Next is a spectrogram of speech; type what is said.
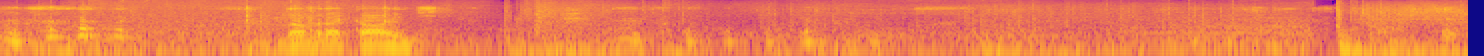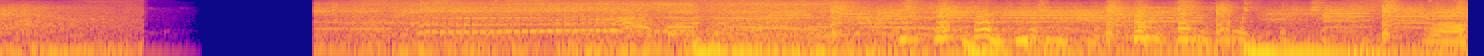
Dobra, kończ. No,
